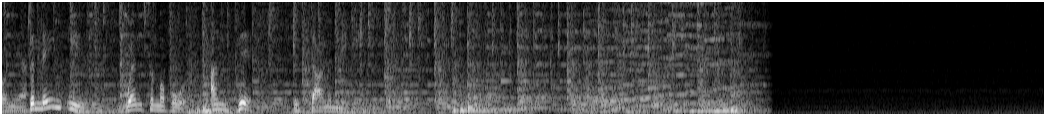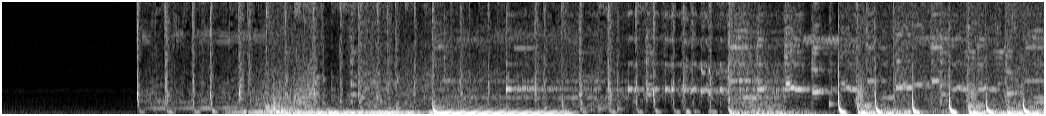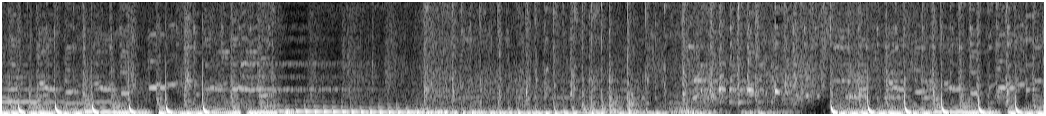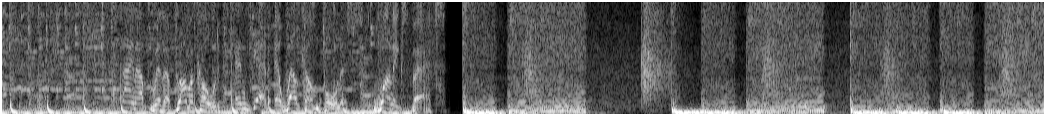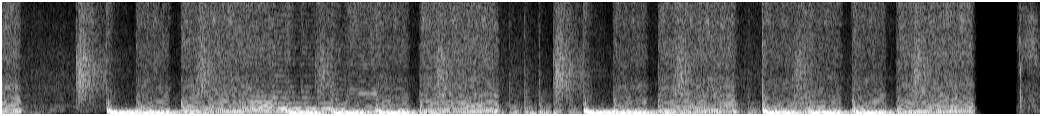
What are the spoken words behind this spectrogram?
The name is Mavoro, and this is Diamond Media. And get a welcome bonus. One OneXBet.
